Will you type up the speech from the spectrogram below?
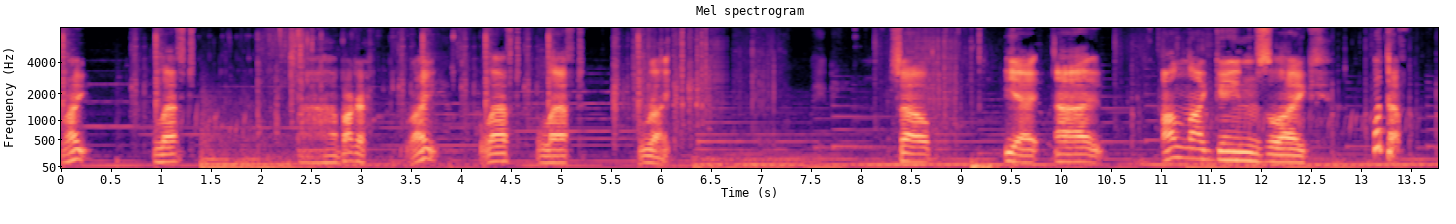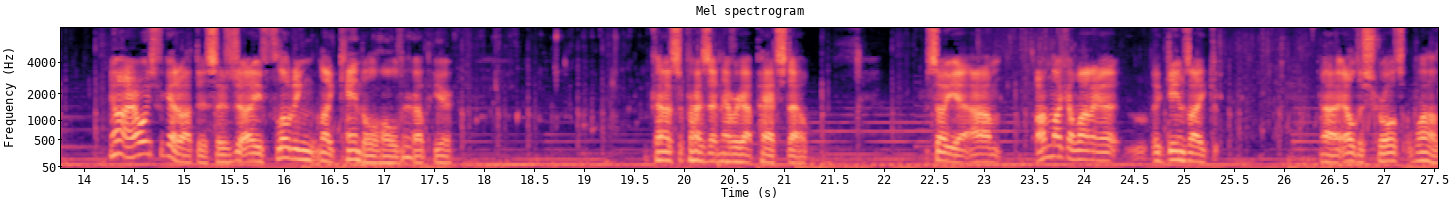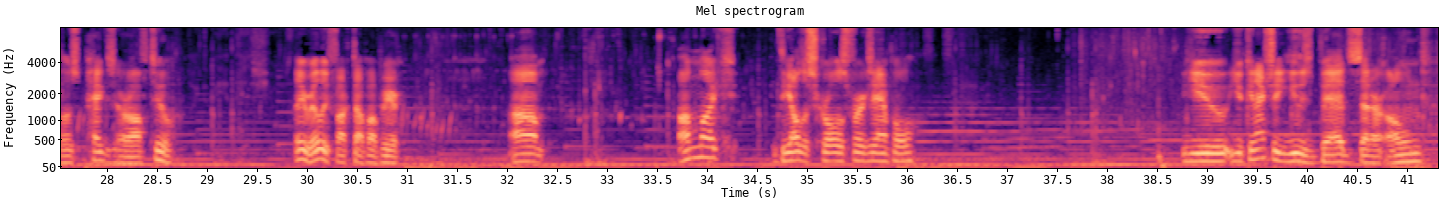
Right, left. Ah, bugger. Right, left, left, right. So, yeah, uh, unlike games like. What the? You know, I always forget about this. There's a floating, like, candle holder up here. Kind of surprised that never got patched out. So, yeah, um, unlike a lot of uh, games like uh, Elder Scrolls, wow, those pegs are off too. They really fucked up up here. Um, unlike the Elder Scrolls, for example, you you can actually use beds that are owned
